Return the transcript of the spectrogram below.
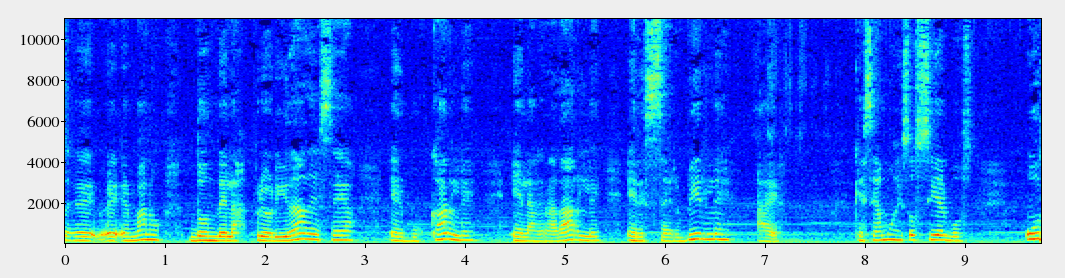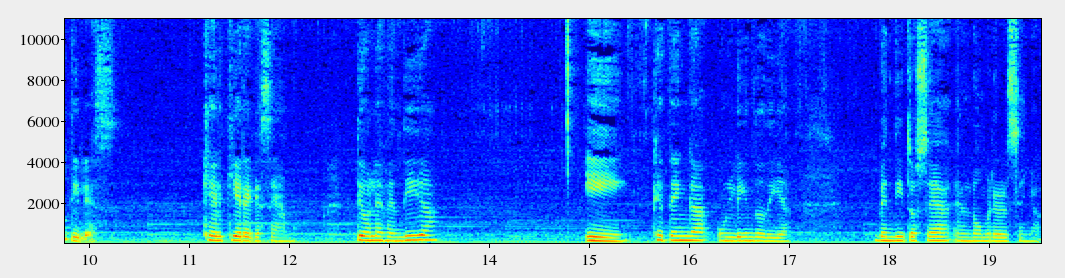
eh, eh, hermano, donde las prioridades sea el buscarle, el agradarle, el servirle a Él. Que seamos esos siervos útiles que Él quiere que seamos. Dios les bendiga y que tenga un lindo día. Bendito sea el nombre del Señor.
